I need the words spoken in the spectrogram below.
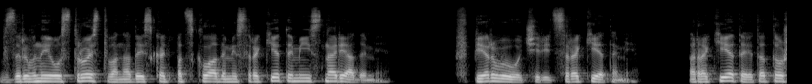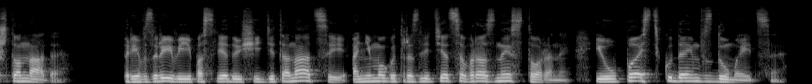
Взрывные устройства надо искать под складами с ракетами и снарядами. В первую очередь с ракетами. Ракета – это то, что надо. При взрыве и последующей детонации они могут разлететься в разные стороны и упасть, куда им вздумается.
